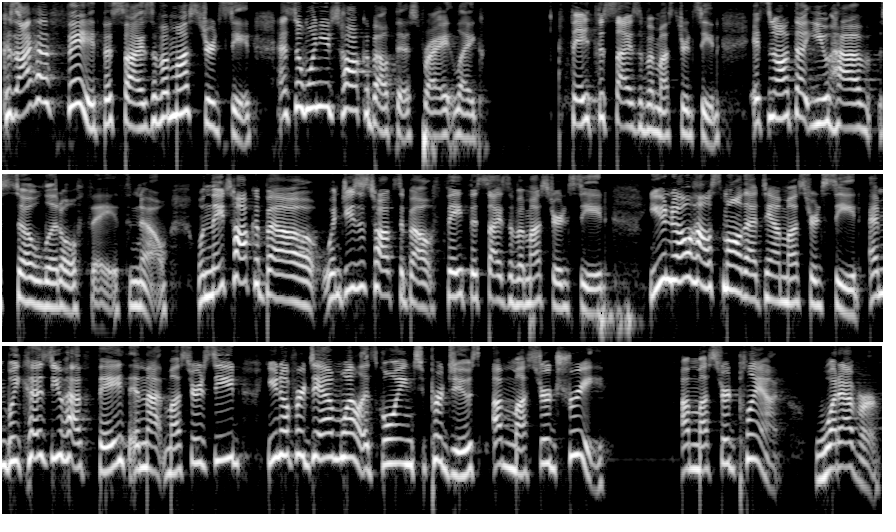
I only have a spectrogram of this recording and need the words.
because I have faith the size of a mustard seed. And so when you talk about this, right, like faith the size of a mustard seed, it's not that you have so little faith. No. When they talk about, when Jesus talks about faith the size of a mustard seed, you know how small that damn mustard seed. And because you have faith in that mustard seed, you know for damn well it's going to produce a mustard tree, a mustard plant, whatever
